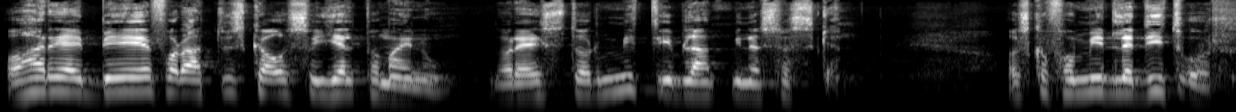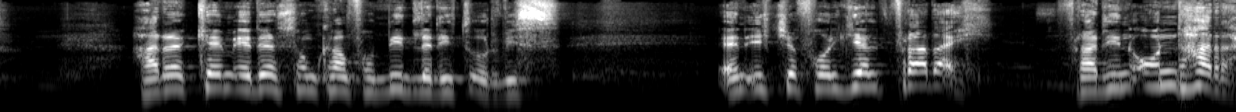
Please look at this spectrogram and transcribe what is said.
Og Herre, jeg ber for at du skal også hjelpe meg nå, når jeg står midt iblant mine søsken og skal formidle ditt ord. Herre, hvem er det som kan formidle ditt ord hvis en ikke får hjelp fra deg? Fra din ånd, Herre.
